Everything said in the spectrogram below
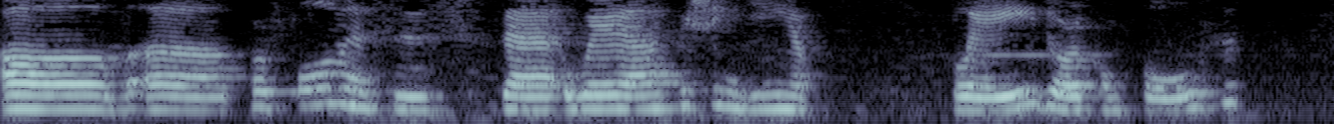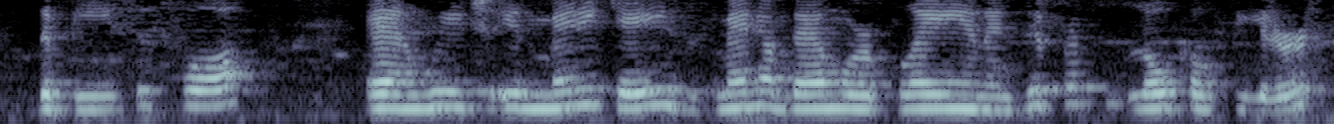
of uh, performances that where Pixinguinha played or composed the pieces for, and which in many cases, many of them were playing in different local theaters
